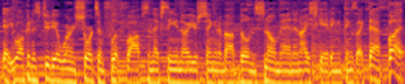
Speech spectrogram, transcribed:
Yeah, you walk in the studio wearing shorts and flip flops, and next thing you know, you're singing about building snowmen and ice skating and things like that. But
